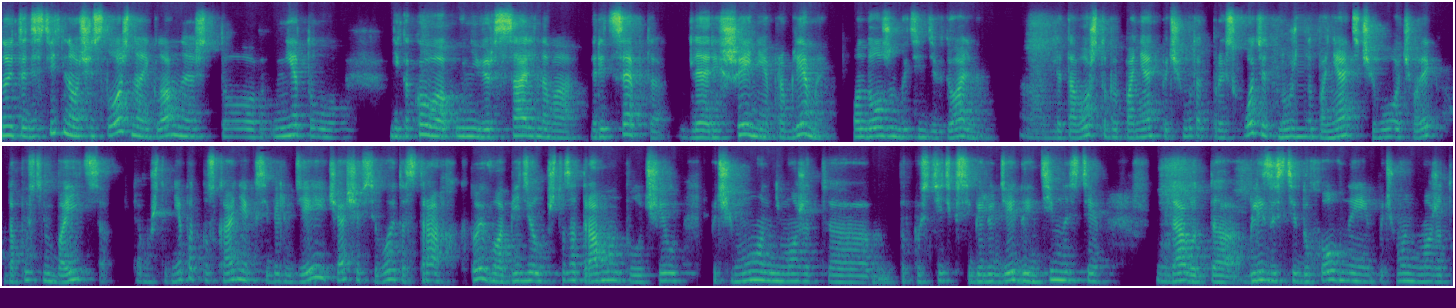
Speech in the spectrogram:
Но это действительно очень сложно, и главное, что нету никакого универсального рецепта для решения проблемы. Он должен быть индивидуальным. А, для того, чтобы понять, почему так происходит, нужно понять, чего человек, допустим, боится. Потому что не подпускание к себе людей чаще всего это страх. Кто его обидел, что за травму он получил, почему он не может э, подпустить к себе людей до интимности, да, вот до близости духовной, почему он не может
